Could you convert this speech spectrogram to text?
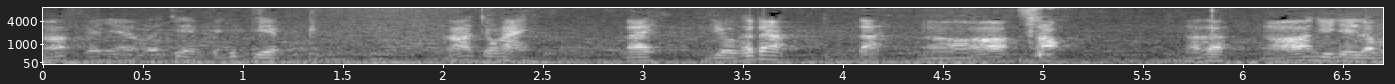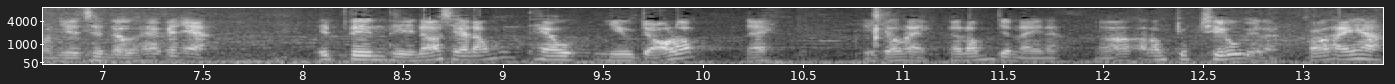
đó cả nhà lấy cho em cái giúp dẹp đó, chỗ này. Đây, vừa thích ha đây, đó, xong. Đó đó. đó, như vậy là mình vệ sinh được ha cả nhà. Ít tin thì nó sẽ đóng theo nhiều chỗ lắm. Đây, thì chỗ này nó đóng trên này nè. Đó, nó đóng chút xíu vậy nè. Có thấy ha?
